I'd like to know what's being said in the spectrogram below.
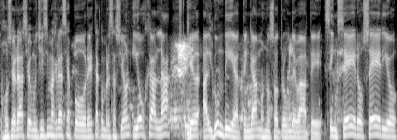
José Horacio, muchísimas gracias por esta conversación y ojalá que algún día tengamos nosotros un debate sincero, serio,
